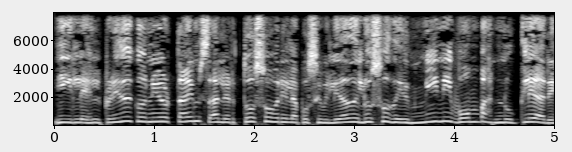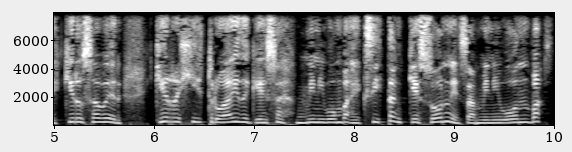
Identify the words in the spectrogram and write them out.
Y el periódico New York Times alertó sobre la posibilidad del uso de mini bombas nucleares. Quiero saber qué registro hay de que esas mini bombas existan, qué son esas mini bombas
